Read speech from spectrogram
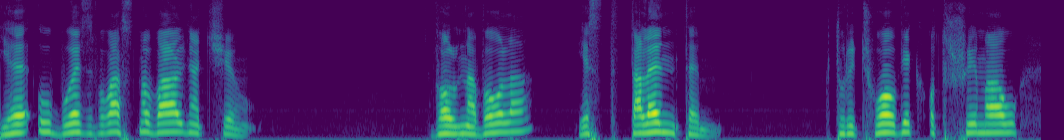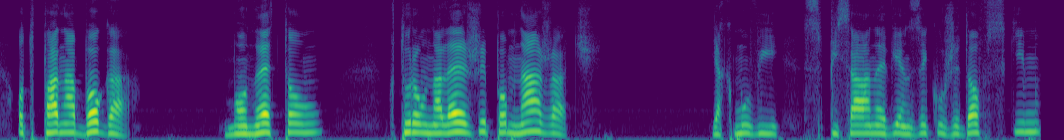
nie ubezwłasnowalniać się. Wolna wola jest talentem, który człowiek otrzymał od Pana Boga, monetą, którą należy pomnażać. Jak mówi spisane w języku żydowskim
